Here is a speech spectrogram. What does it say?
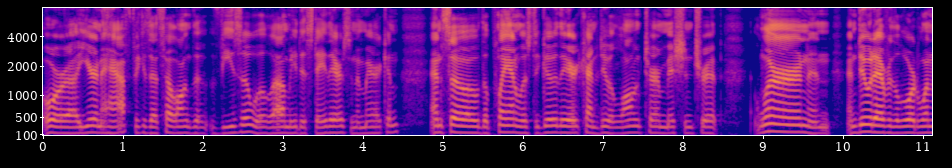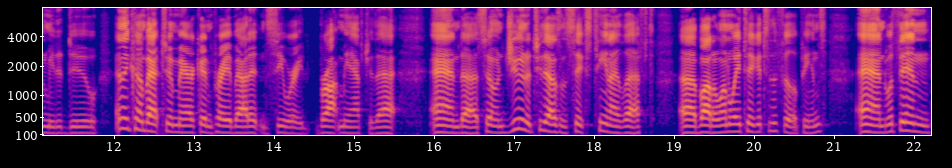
or a year and a half because that's how long the visa will allow me to stay there as an American. And so the plan was to go there, kind of do a long term mission trip learn and, and do whatever the Lord wanted me to do, and then come back to America and pray about it and see where He brought me after that. And uh, so in June of 2016, I left, uh, bought a one way ticket to the Philippines, and within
